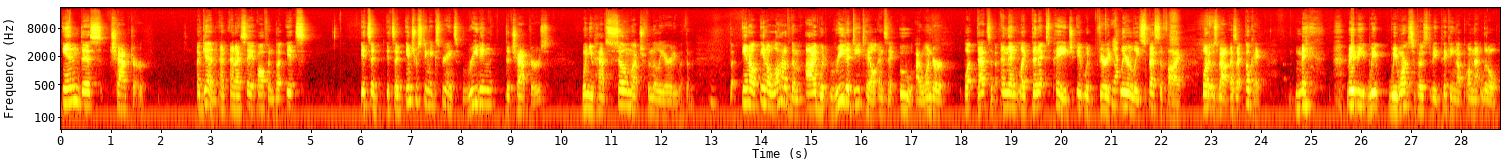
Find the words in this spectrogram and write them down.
in this chapter, again, and, and I say it often, but it's it's a it's an interesting experience reading the chapters when you have so much familiarity with them. But in a in a lot of them, I would read a detail and say, "Ooh, I wonder what that's about," and then like the next page, it would very Yep. clearly specify what it was about. I was like, "Okay, may, maybe we we weren't supposed to be picking up on that little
